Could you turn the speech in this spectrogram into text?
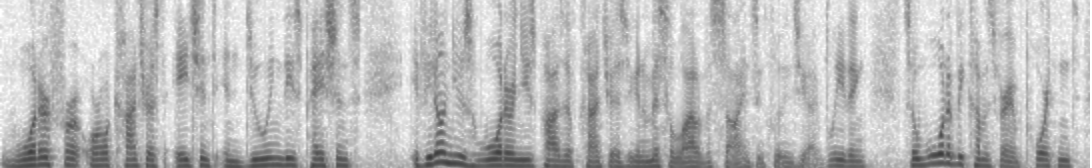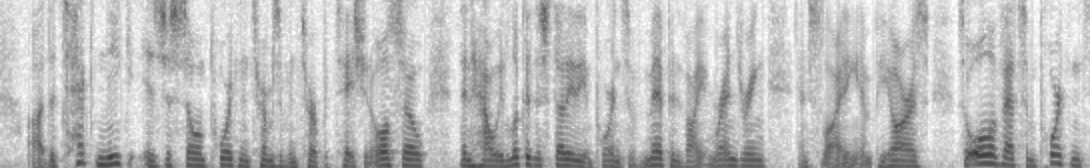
water for oral contrast agent in doing these patients. If you don't use water and use positive contrast, you're going to miss a lot of the signs, including GI bleeding. So water becomes very important. Uh, the technique is just so important in terms of interpretation. Also, then how we look at the study, the importance of MIP and volume rendering and sliding MPRs. So all of that's important.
